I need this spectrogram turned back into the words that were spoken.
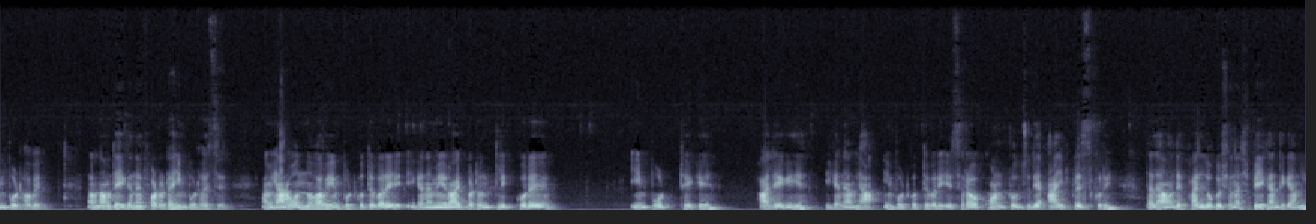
ইম্পোর্ট হবে। এখন আমাদের এখানে ফটোটা ইম্পোর্ট হয়েছে। আমি আরও অন্যভাবে ইম্পোর্ট করতে পারি। এখানে আমি রাইট বাটন ক্লিক করে ইম্পোর্ট থেকে ফাইলে গিয়ে এখানে আমি ইম্পোর্ট করতে পারি। এছাড়াও কন্ট্রোল যদি আই প্রেস করি, তাহলে আমাদের ফাইল লোকেশন আসবে। এখান থেকে আমি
